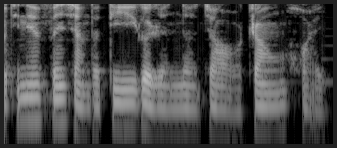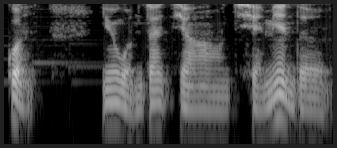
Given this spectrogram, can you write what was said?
好，今天分享的第一个人呢，叫张怀冠。因为我们在讲前面的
